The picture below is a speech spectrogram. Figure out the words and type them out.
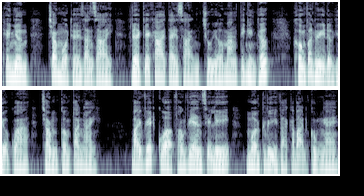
Thế nhưng, trong một thời gian dài, việc kê khai tài sản chủ yếu mang tính hình thức, không phát huy được hiệu quả trong công tác này. Bài viết của phóng viên Sĩ Lý mời quý vị và các bạn cùng nghe.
